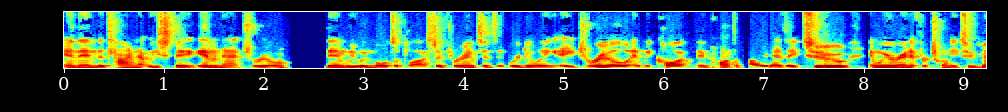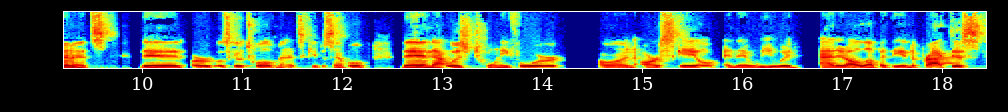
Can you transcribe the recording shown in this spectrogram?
And then the time that we spent in that drill, then we would multiply. So, for instance, if we're doing a drill and we caught and quantified it as a two, and we were in it for 22 minutes, then, or let's go 12 minutes, keep it simple, then that was 24 on our scale. And then we would add it all up at the end of practice.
